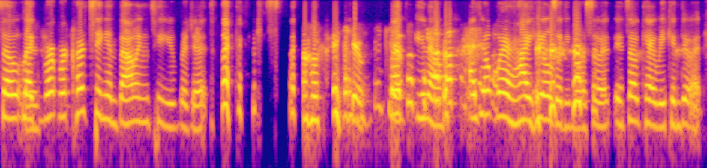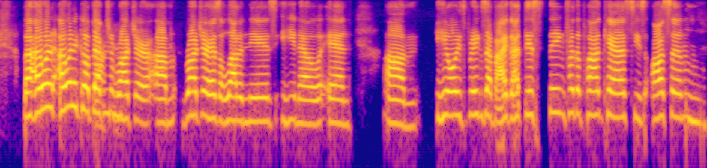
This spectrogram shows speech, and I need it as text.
so like we're, we're curtsying and bowing to you, Bridget. oh, thank you. Thank you. But you know, I don't wear high heels anymore, so it, it's okay. We can do it. But I want I want to go back to Roger. Um, Roger has a lot of news, you know, and um, he always brings up, I got this thing for the podcast. He's awesome. Mm.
